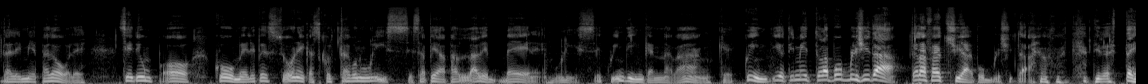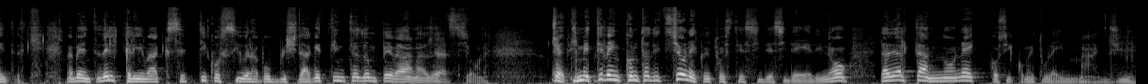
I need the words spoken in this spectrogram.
dalle mie parole. Siete un po' come le persone che ascoltavano Ulisse, sapeva parlare bene Ulisse, quindi ingannava anche. Quindi io ti metto la pubblicità, te la faccio io la pubblicità. Divertente, perché ovviamente del climax ti costruiva una pubblicità che ti interrompeva la narrazione. Certo. Cioè ti metteva in contraddizione con i tuoi stessi desideri, no? La realtà non è così come tu la immagini.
